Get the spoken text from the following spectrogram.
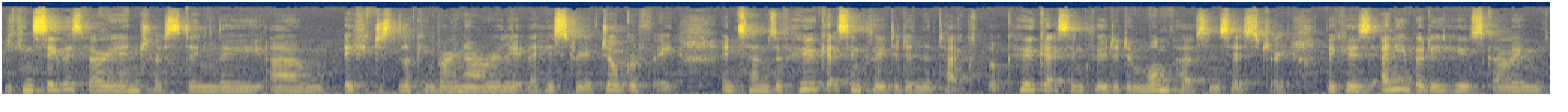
You can see this very interestingly um, if you're just looking very narrowly at the history of geography in terms of who gets included in the textbook who gets included in one person's history. Because anybody who's going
